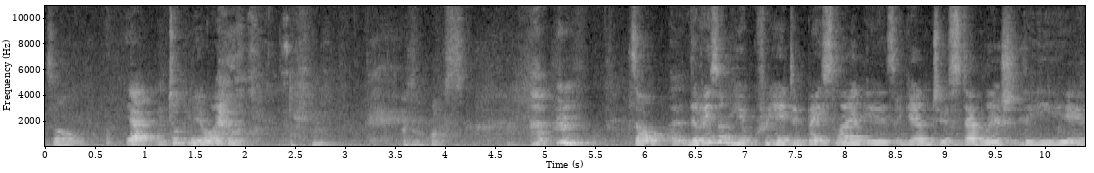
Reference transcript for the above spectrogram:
So yeah, it took me a while. so uh, the reason you create a baseline is again to establish the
